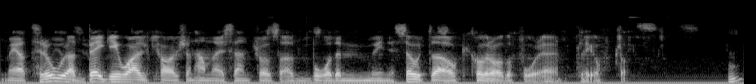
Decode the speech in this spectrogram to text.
Men jag tror att bägge wildcardsen hamnar i central så att både Minnesota och Colorado får en playoff-plats. Mm.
